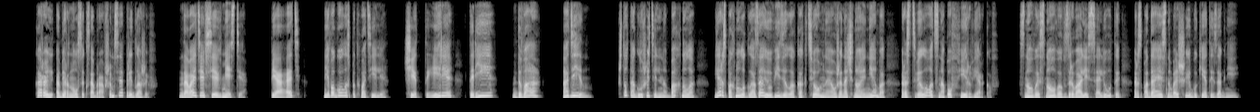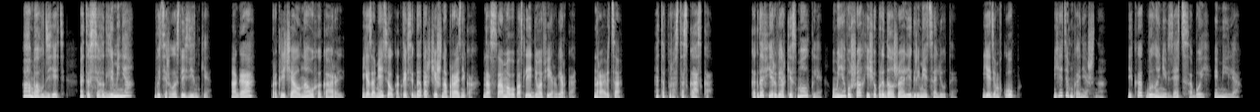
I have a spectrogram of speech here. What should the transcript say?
Кароль обернулся к собравшимся, предложив. «Давайте все вместе. Пять». Его голос подхватили. «Четыре, три, два, один». Что-то оглушительно бахнуло. Я распахнула глаза и увидела, как темное уже ночное небо расцвело от снопов фейерверков. Снова и снова взрывались салюты, распадаясь на большие букеты из огней. «Обалдеть! Это все для меня?» — вытерла слезинки. «Ага», — прокричал на ухо Кароль. «Я заметил, как ты всегда торчишь на праздниках, до самого последнего фейерверка. Нравится?» «Это просто сказка». Когда фейерверки смолкли, у меня в ушах еще продолжали греметь салюты. «Едем в клуб?» «Едем, конечно. И как было не взять с собой Эмиля?»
